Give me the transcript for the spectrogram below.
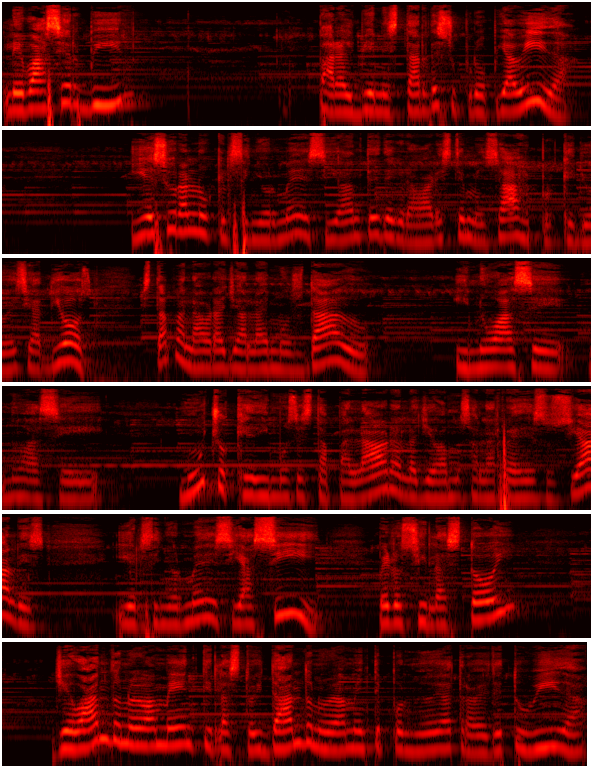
le va a servir para el bienestar de su propia vida. Y eso era lo que el Señor me decía antes de grabar este mensaje, porque yo decía, Dios, esta palabra ya la hemos dado y no hace, no hace mucho que dimos esta palabra, la llevamos a las redes sociales. Y el Señor me decía, sí, pero si la estoy llevando nuevamente y la estoy dando nuevamente por medio de a través de tu vida,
